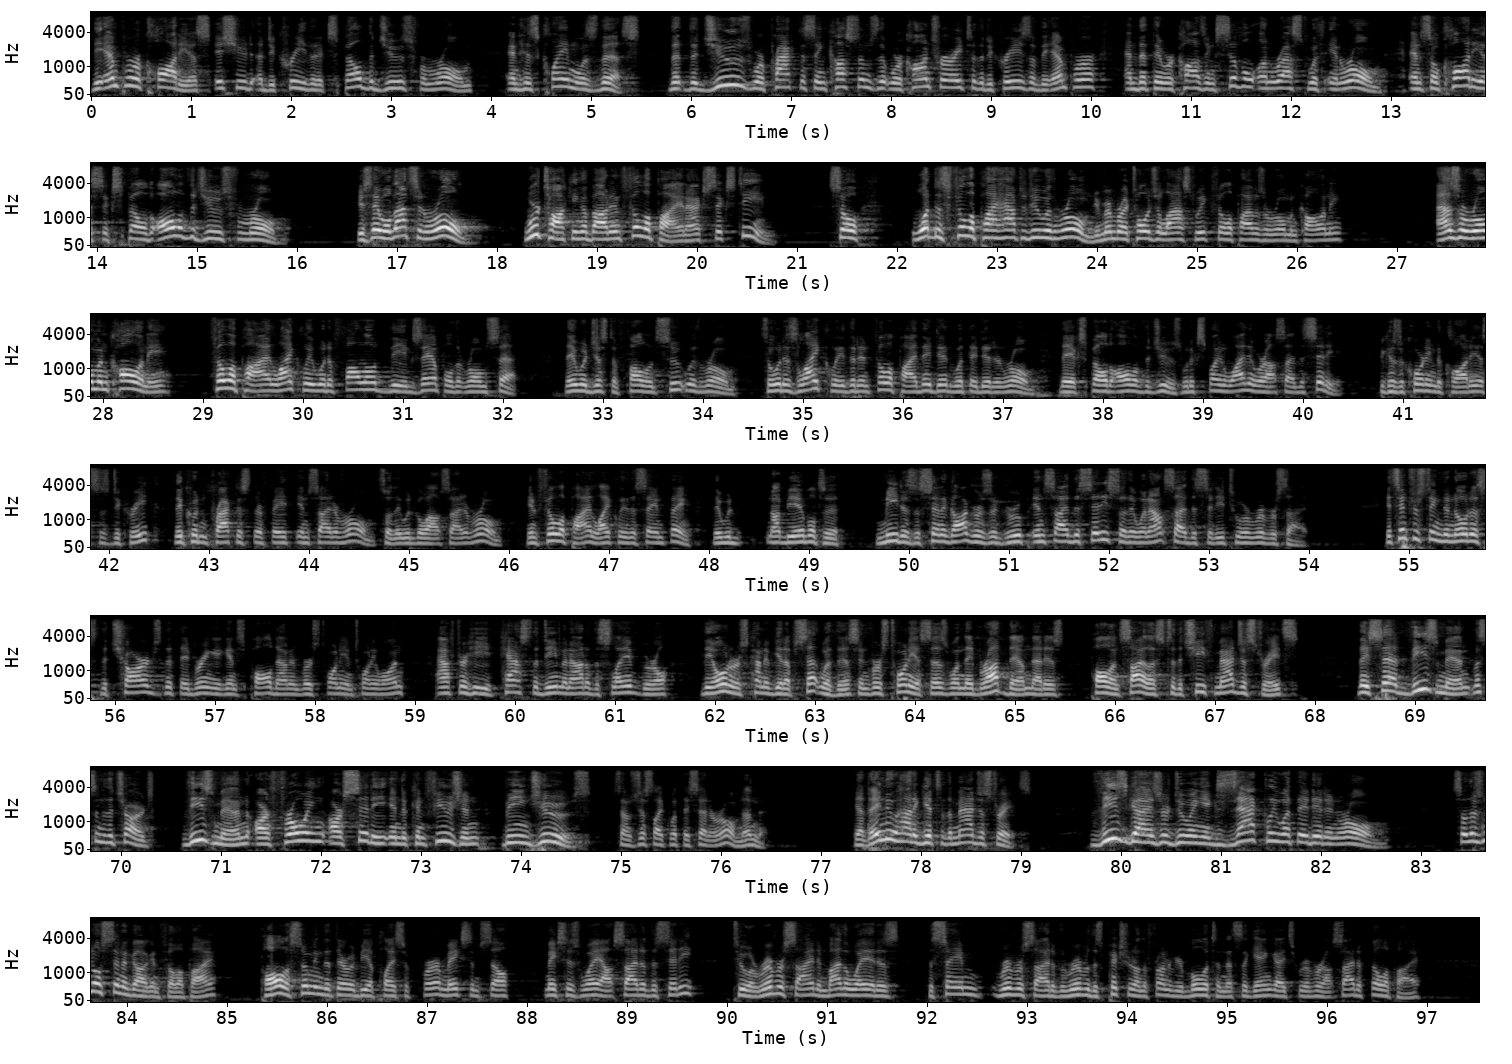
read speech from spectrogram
the Emperor Claudius issued a decree that expelled the Jews from Rome, and his claim was this, that the Jews were practicing customs that were contrary to the decrees of the emperor, and that they were causing civil unrest within Rome. And so Claudius expelled all of the Jews from Rome. You say, well, that's in Rome. We're talking about in Philippi in Acts 16. So, what does Philippi have to do with Rome? Do you remember I told you last week Philippi was a Roman colony? As a Roman colony, Philippi likely would have followed the example that Rome set. They would just have followed suit with Rome. So it is likely that in Philippi they did what they did in Rome. They expelled all of the Jews. Would explain why they were outside the city. Because according to Claudius's decree, they couldn't practice their faith inside of Rome. So they would go outside of Rome. In Philippi, likely the same thing. They would not be able to meet as a synagogue or as a group inside the city, so they went outside the city to a riverside. It's interesting to notice the charge that they bring against Paul down in verse 20 and 21. After he cast the demon out of the slave girl, the owners kind of get upset with this. In verse 20 it says, when they brought them, that is, Paul and Silas, to the chief magistrates, they said, these men, listen to the charge, these men are throwing our city into confusion being Jews. Sounds just like what they said in Rome, doesn't it? Yeah, they knew how to get to the magistrates. These guys are doing exactly what they did in Rome. So there's no synagogue in Philippi. Paul, assuming that there would be a place of prayer, makes himself, makes his way outside of the city to a riverside. And by the way, it is the same riverside of the river that's pictured on the front of your bulletin. That's the Gangites River outside of Philippi.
